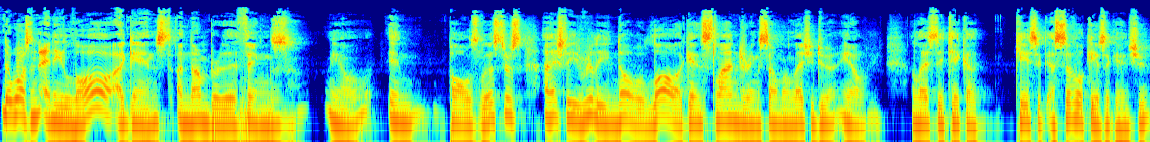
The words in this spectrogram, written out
there wasn't any law against a number of the things, you know, in Paul's list. There's actually really no law against slandering someone unless you do, you know, unless they take a case, a civil case against you.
